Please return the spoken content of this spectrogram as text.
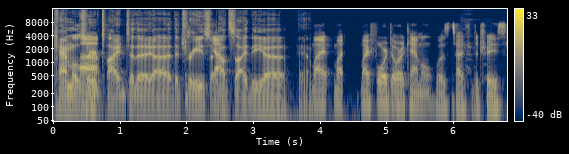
Camels are tied to the uh, the trees yeah. outside the. Uh, yeah. my my my four door camel was tied to the trees,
